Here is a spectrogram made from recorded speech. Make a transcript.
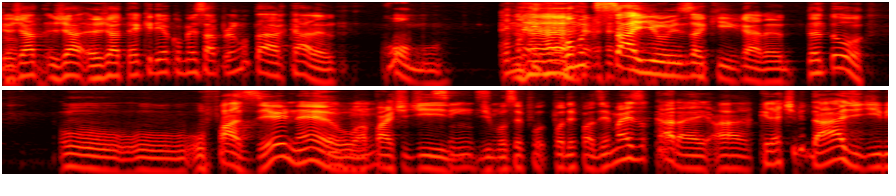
Que eu já, já, eu já até queria começar a perguntar, cara, como? Como que, como que saiu isso aqui, cara? Tanto o, o, o fazer, né? Uhum. A parte de, sim, de sim. você poder fazer, mas, cara, a criatividade de,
